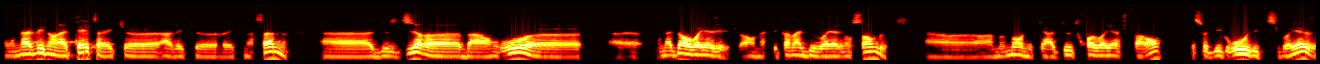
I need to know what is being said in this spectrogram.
on avait dans la tête avec euh, avec euh, avec ma femme euh, de se dire, bah en gros euh, on adore voyager. Tu vois, on a fait pas mal de voyages ensemble. Euh, à un moment, on était à deux, trois voyages par an, que ce soit des gros ou des petits voyages.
